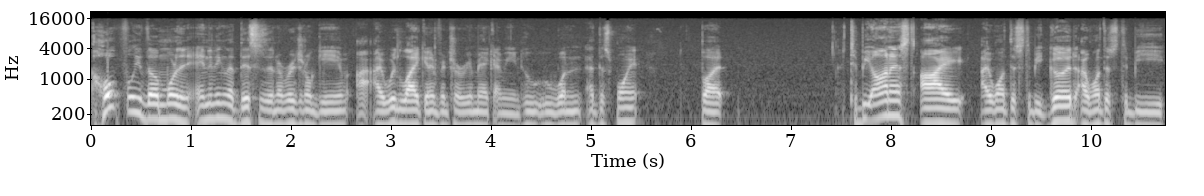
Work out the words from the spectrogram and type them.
Hopefully, though, more than anything, that this is an original game. I, I would like an adventure remake. I mean, who who wouldn't at this point? But to be honest, I I want this to be good. I want this to be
